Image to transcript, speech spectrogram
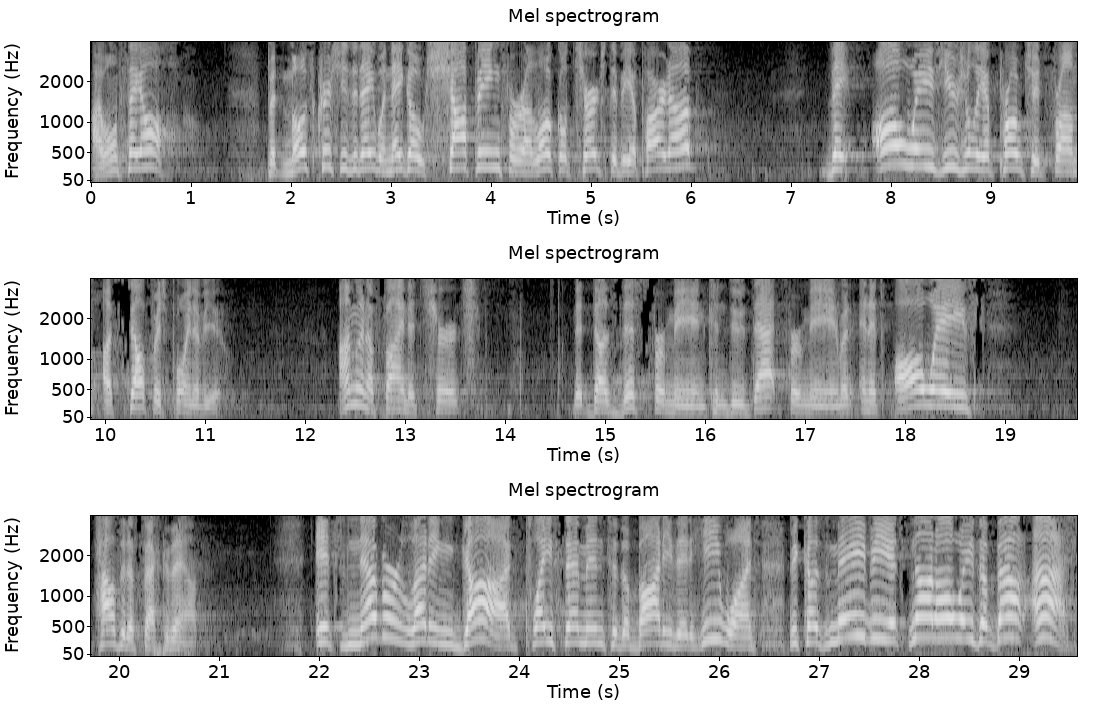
I won't say all, but most Christians today, when they go shopping for a local church to be a part of, they always usually approach it from a selfish point of view. I'm going to find a church that does this for me and can do that for me. And, and it's always, how's it affect them? It's never letting God place them into the body that He wants because maybe it's not always about us.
